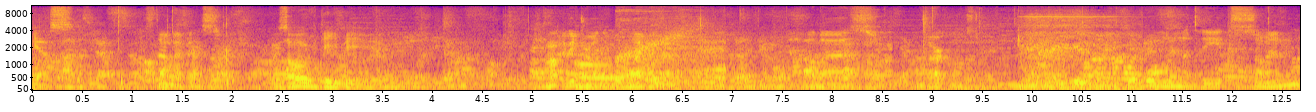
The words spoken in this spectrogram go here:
Yes. Standby phase. Resolve DP. If you draw them, black and Albaz, Dark Monster. On the summon,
